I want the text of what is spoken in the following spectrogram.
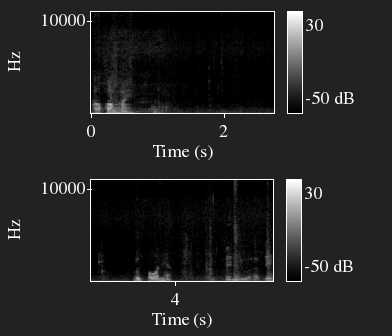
เข้ากล้องใหม่ หลุดตัวเนี่ย เล่นอยู่ครับเล่น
